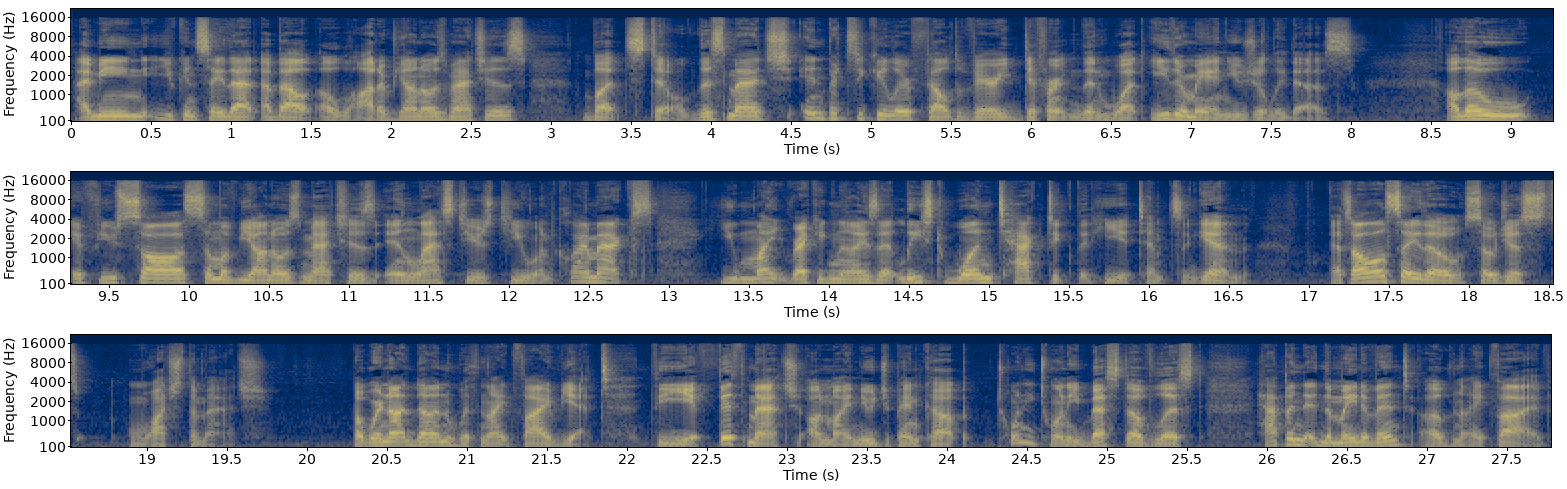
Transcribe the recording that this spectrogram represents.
I mean, you can say that about a lot of Yano's matches, but still, this match in particular felt very different than what either man usually does. Although, if you saw some of Yano's matches in last year's G1 Climax, you might recognize at least one tactic that he attempts again. That's all I'll say though, so just watch the match. But we're not done with Night 5 yet. The fifth match on my New Japan Cup 2020 Best of list happened in the main event of Night 5.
